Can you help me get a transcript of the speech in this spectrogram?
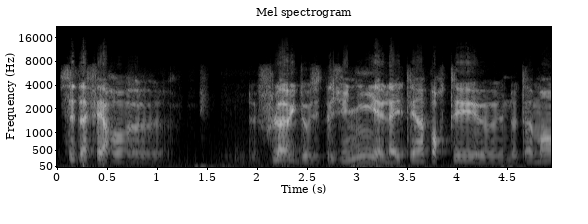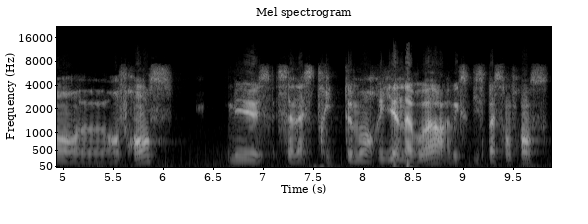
cette affaire euh, Floyd aux États-Unis, elle a été importée notamment en France, mais ça n'a strictement rien à voir avec ce qui se passe en France.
